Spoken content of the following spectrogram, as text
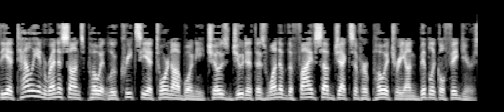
The Italian Renaissance poet Lucrezia Tornabuoni chose Judith as one of the five subjects of her poetry on biblical figures.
